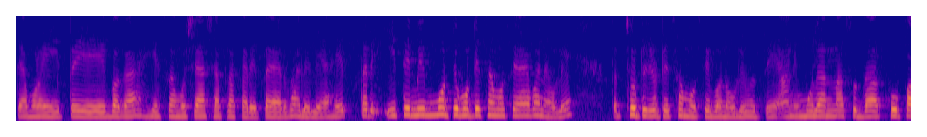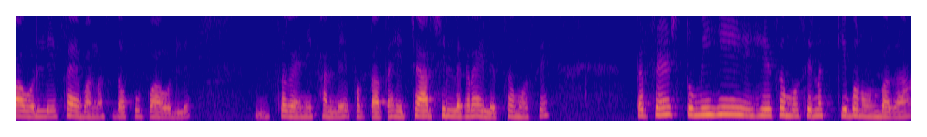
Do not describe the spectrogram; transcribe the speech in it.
त्यामुळे इथे बघा हे समोसे अशा प्रकारे तयार झालेले आहेत. तर इथे मी मोठे मोठे समोसे बनवले. तर छोटे छोटे समोसे बनवले होते आणि मुलांनासुद्धा खूप आवडले साहेबांनासुद्धा खूप आवडले. सगळ्यांनी खाल्ले. फक्त आता हे चार शिल्लक राहिलेत समोसे. तर फ्रेंड्स तुम्हीही हे समोसे नक्की बनवून बघा.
